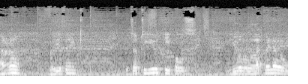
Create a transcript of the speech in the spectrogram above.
I don't know. What do you think? It's up to you, peoples. You'll let me know.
